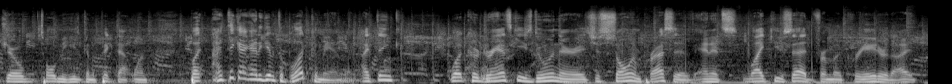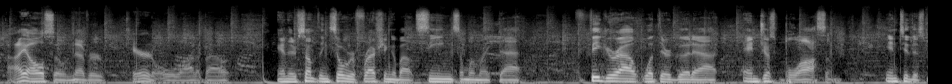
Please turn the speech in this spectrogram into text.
Joe told me he's going to pick that one, but I think I got to give it to Blood Commandment. I think what Kudranski's doing there is just so impressive, and it's like you said from a creator that I I also never cared a whole lot about, and there's something so refreshing about seeing someone like that figure out what they're good at and just blossom into this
